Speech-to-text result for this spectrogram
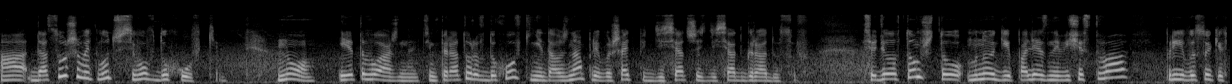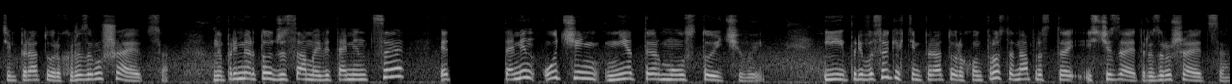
А досушивать лучше всего в духовке. Но, и это важно, температура в духовке не должна превышать 50-60 градусов. Все дело в том, что многие полезные вещества при высоких температурах разрушаются. Например, тот же самый витамин С – это витамин очень нетермоустойчивый. И при высоких температурах он просто-напросто исчезает, разрушается.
